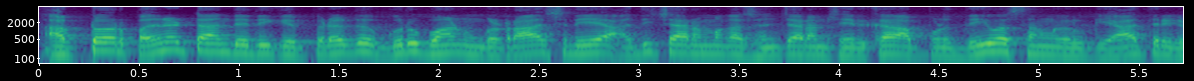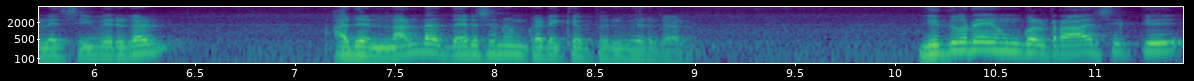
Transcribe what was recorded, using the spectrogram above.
அக்டோபர் பதினெட்டாம் தேதிக்கு பிறகு குருபான் உங்கள் ராசிலேயே அதிச்சாரமாக சஞ்சாரம் செய்கிறார் அப்பொழுது தெய்வஸ்தானங்களுக்கு யாத்திரைகளை செய்வீர்கள். அதில் நல்ல தரிசனம் கிடைக்கப் பெறுவீர்கள். இதுவரை உங்கள் ராசிக்கு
